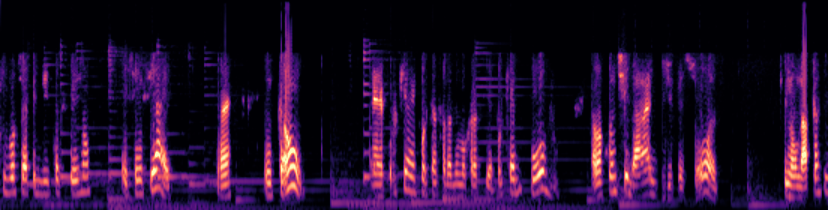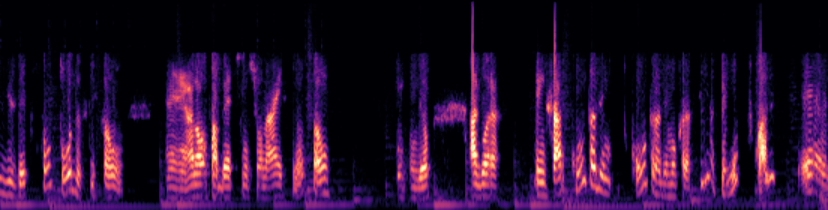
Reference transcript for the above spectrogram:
que você acredita que sejam essenciais. Né? Então, é, por que a importância da democracia? Porque é do povo. É uma quantidade de pessoas que não dá para se dizer que são todas que são é, analfabetos funcionais, não são. Entendeu? Agora, pensar contra, de, contra a democracia seria quase é,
